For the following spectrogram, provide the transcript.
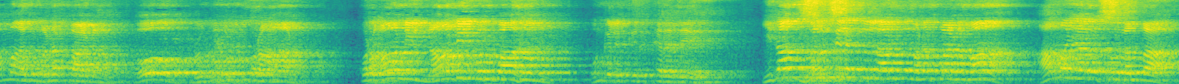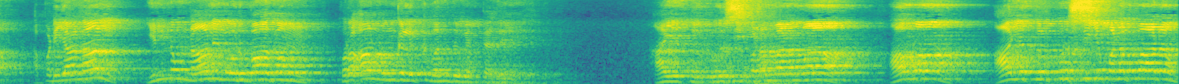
ஆமா அது மனப்பாடம். ஓ ரொம்ப குரான். குரானில் நாலில் ஒரு பாகம் உங்களுக்கு இருக்கிறது. இதான் சொல்சிலத்தில் ஆழ்ந்த மனப்பாடமா? ஆமா யார் சூழல்லா அப்படியானால் இன்னும் நாளில் ஒரு பாகம் குரான் உங்களுக்கு வந்து விட்டது ஆயத்தில் குருசி மனப்பாடமா? ஆமா ஆயத்தில் குருசியும் மனப்பாடம்.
